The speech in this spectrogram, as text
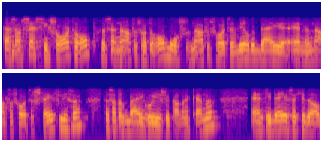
daar staan 16 soorten op. Er zijn een aantal soorten hommels, een aantal soorten wilde bijen en een aantal soorten zweefvliegen. Daar staat ook bij hoe je ze kan herkennen. En het idee is dat je dan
